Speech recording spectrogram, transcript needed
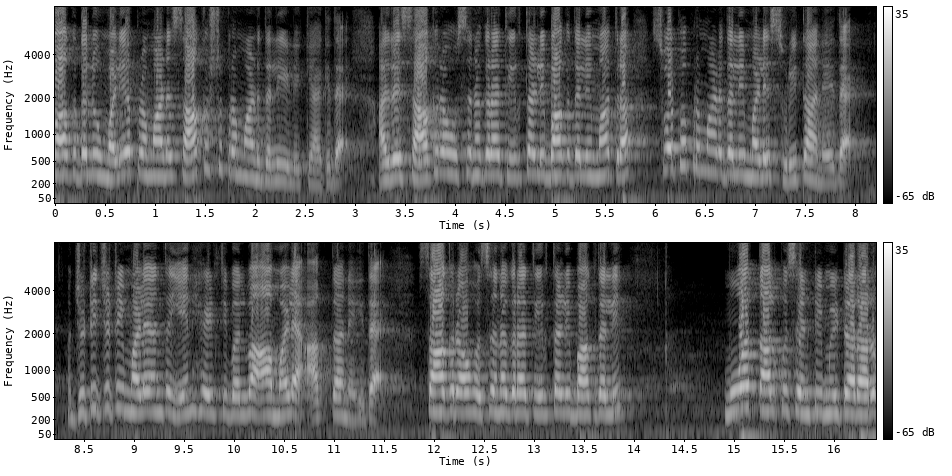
ಭಾಗದಲ್ಲೂ ಮಳೆಯ ಪ್ರಮಾಣ ಸಾಕಷ್ಟು ಪ್ರಮಾಣದಲ್ಲಿ ಇಳಿಕೆಯಾಗಿದೆ. ಆದರೆ ಸಾಗರ, ಹೊಸನಗರ ತೀರ್ಥಹಳ್ಳಿ ಭಾಗದಲ್ಲಿ ಮಾತ್ರ ಸ್ವಲ್ಪ ಪ್ರಮಾಣದಲ್ಲಿ ಮಳೆ ಸುರಿತಾನೇ ಇದೆ. ಜುಟಿ ಜುಟಿ ಮಳೆ ಅಂತ ಏನ್ ಹೇಳ್ತೀವಲ್ವಾ, ಆ ಮಳೆ ಆಗ್ತಾನೆ ಇದೆ. ಸಾಗರ, ಹೊಸನಗರ ತೀರ್ಥಹಳ್ಳಿ ಭಾಗದಲ್ಲಿ ಮೂವತ್ನಾಲ್ಕು ಸೆಂಟಿಮೀಟರ್ ಅರ್,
